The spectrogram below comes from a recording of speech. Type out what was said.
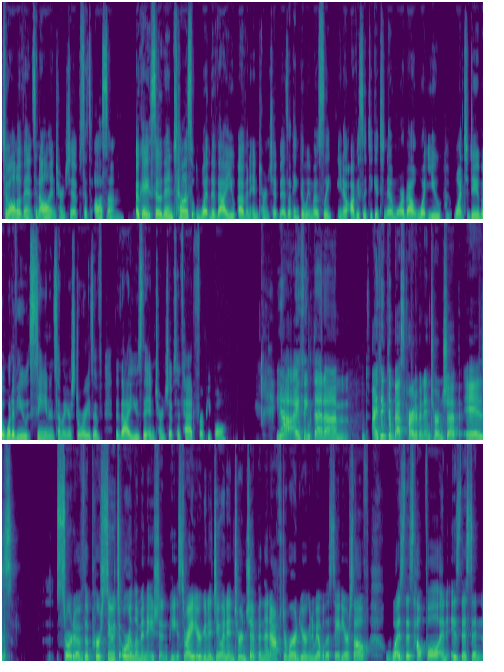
to all events and all internships. That's awesome. Okay, so then tell us what the value of an internship is. I think that we mostly, you know, obviously to get to know more about what you want to do, but what have you seen in some of your stories of the values that internships have had for people? Yeah, I think that um I think the best part of an internship is sort of the pursuit or elimination piece, right? You're going to do an internship and then afterward you're going to be able to say to yourself, was this helpful and is this an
